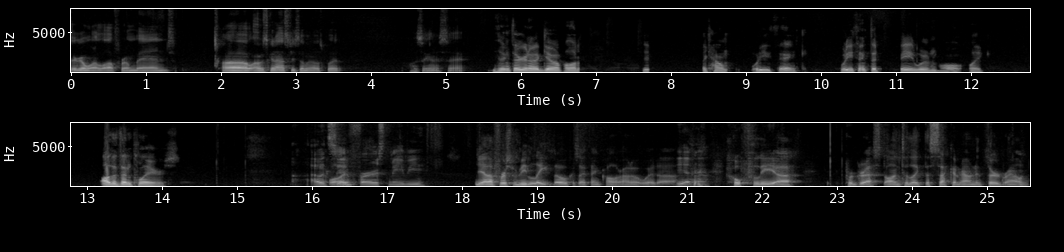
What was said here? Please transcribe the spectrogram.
they're gonna want a lot from him. And uh, I was gonna ask you something else, but what was I gonna say? you think they're gonna give up a lot of like how? What do you think? What do you think the trade would involve? Like, other than players? I would Well, say I'd- first maybe. Yeah, the first would be late though, because I think Colorado would uh, Yeah. hopefully uh, progressed on to like the second round and third round.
